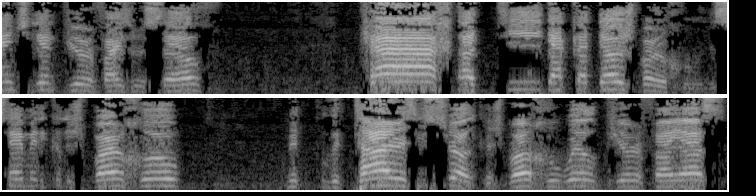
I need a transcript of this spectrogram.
and she then purifies herself. Kach atid akadosh baruch Hu. The same way the Kadosh Baruch Hu, with Yisrael, Kadosh Baruch Hu will purify us.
